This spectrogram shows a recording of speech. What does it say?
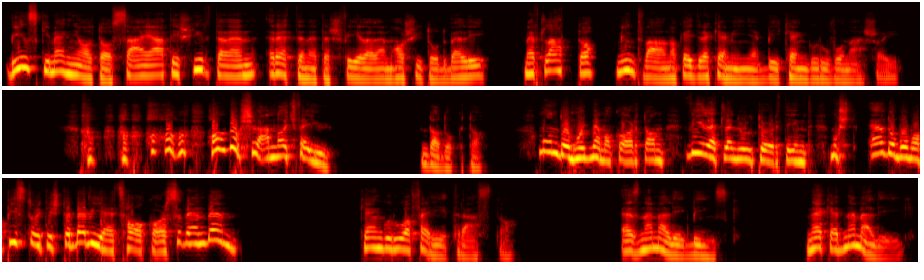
Binski megnyalta a száját, és hirtelen rettenetes félelem hasított belé, mert látta, mint válnak egyre keményebbé kenguru vonásai. Ha, ha, ha, – Hallgass rám, nagyfejű! – dadogta. – Mondom, hogy nem akartam, véletlenül történt. Most eldobom a pisztolyt, és te bevihetsz, ha akarsz, rendben? Kenguru a fejét rázta. – Ez nem elég, Binsk. Neked nem elég.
